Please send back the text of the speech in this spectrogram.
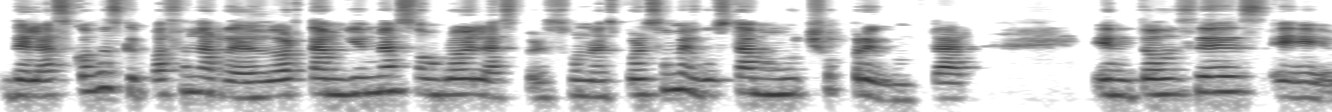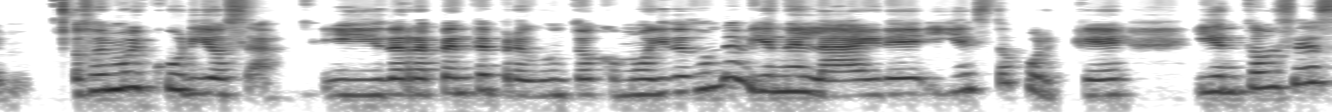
de las cosas que pasan alrededor, también me asombro de las personas. Por eso me gusta mucho preguntar. Entonces, eh, soy muy curiosa y de repente pregunto como, ¿y de dónde viene el aire? ¿Y esto por qué? Y entonces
